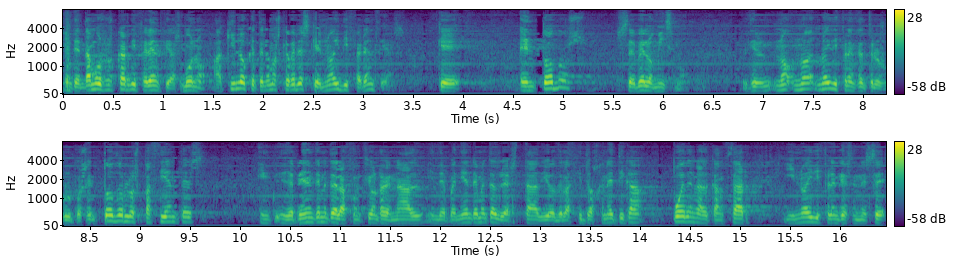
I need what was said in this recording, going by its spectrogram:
intentamos buscar diferencias. Bueno, aquí lo que tenemos que ver es que no hay diferencias, que en todos se ve lo mismo. Es decir, no, hay diferencia entre los grupos. En todos los pacientes, independientemente de la función renal, independientemente del estadio, de la citogenética, pueden alcanzar, y no hay diferencias en ese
